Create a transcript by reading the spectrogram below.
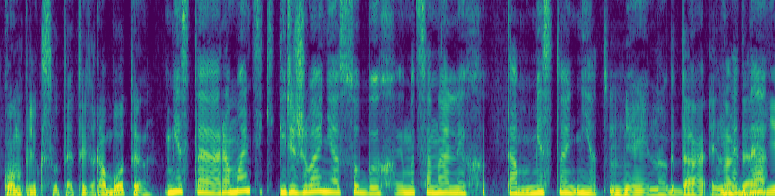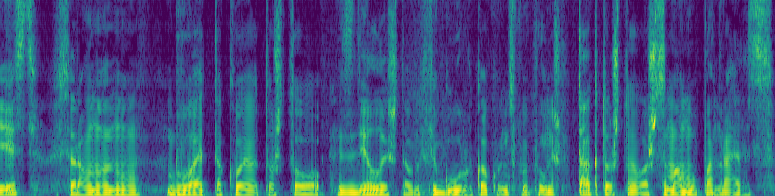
комплекс вот этой работы. Место романтики, переживаний особых эмоциональных там места нет. Не, иногда, иногда, иногда? есть. Все равно, ну, Бывает такое, то, что сделаешь, там, фигуру какую-нибудь выполнишь. Так, то, что аж самому понравится.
